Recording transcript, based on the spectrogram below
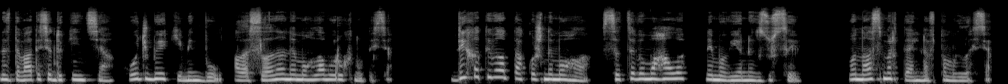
не здаватися до кінця, хоч би яким він був, але селена не могла ворухнутися. Дихати вона також не могла, все це вимагало неймовірних зусиль. Вона смертельно втомилася.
